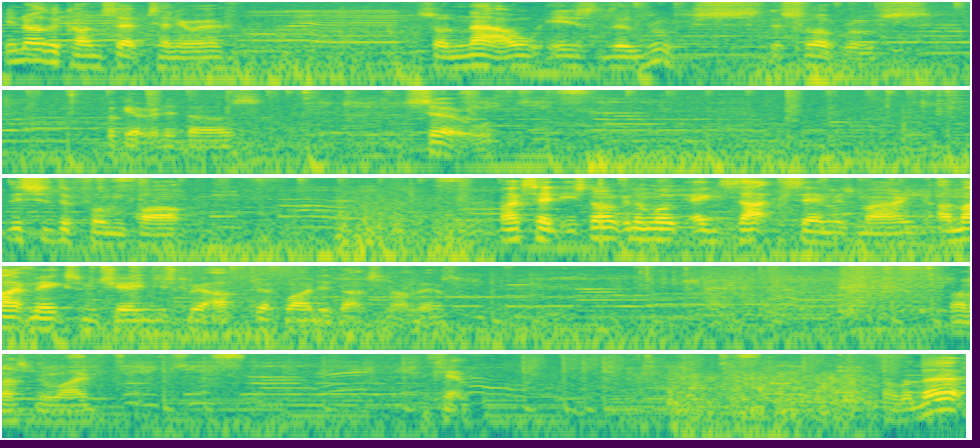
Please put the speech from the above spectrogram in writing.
you know the concept anyway. So now is the roofs, the slope roofs. We'll get rid of those. So this is the fun part. Like I said, it's not going to look exact same as mine. I might make some changes to it after. Why did that snap there? Oh, Don't ask me why. Okay. Over there.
